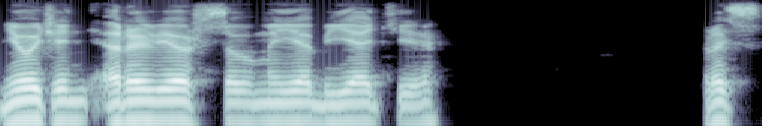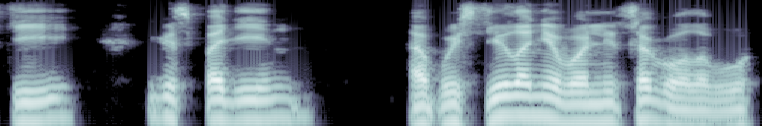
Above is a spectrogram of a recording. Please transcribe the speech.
не очень рвешься в мои объятия. — Прости, господин, — опустила невольница голову.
